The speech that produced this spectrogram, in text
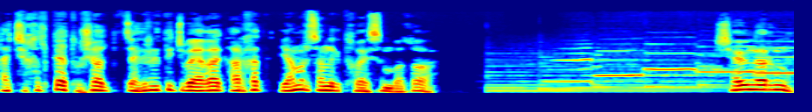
хачирхалтай тушаалд захирагдж байгааг харахад ямар санагдах байсан болоо? Шавнар нь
